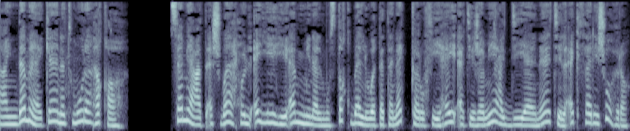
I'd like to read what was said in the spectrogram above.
عندما كانت مراهقة. سمعت أشباح الأيه أم من المستقبل وتتنكر في هيئة جميع الديانات الأكثر شهرة.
